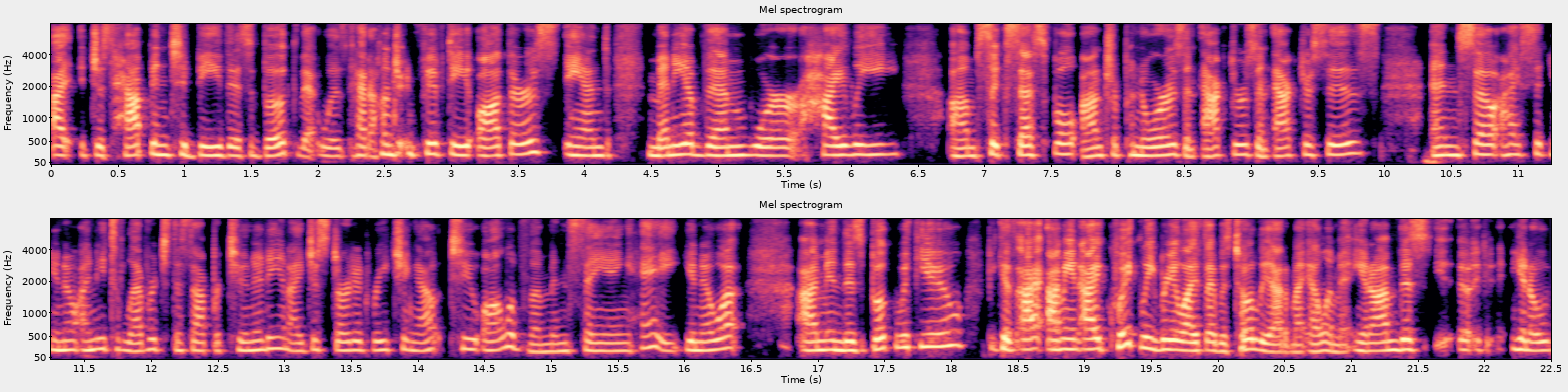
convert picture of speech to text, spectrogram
I, it just happened to be this book that was had 150 authors, and many of them were highly um, successful entrepreneurs and actors and actresses. And so I said, you know, I need to leverage this opportunity, and I just started reaching out to all of them and saying, hey, you know what, I'm in this book with you because I I mean I quickly realized I was totally out of my element. You know, I'm this uh, you know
